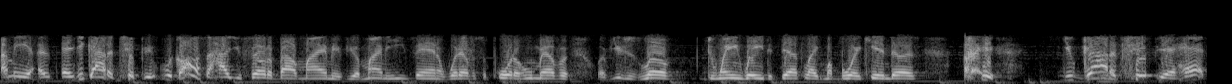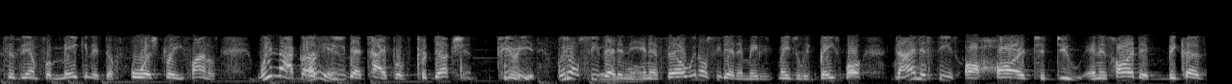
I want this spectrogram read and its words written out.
I mean, uh, and you got to tip it, regardless of how you felt about Miami. If you're a Miami Heat fan or whatever supporter, whomever, or if you just love Dwyane Wade to death like my boy Ken does. you got to tip your hat to them for making it to four straight finals. We're not going to oh, yeah. see that type of production Period. We don't see that in the NFL. We don't see that in Major League Baseball. Dynasties are hard to do, and it's hard to because,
